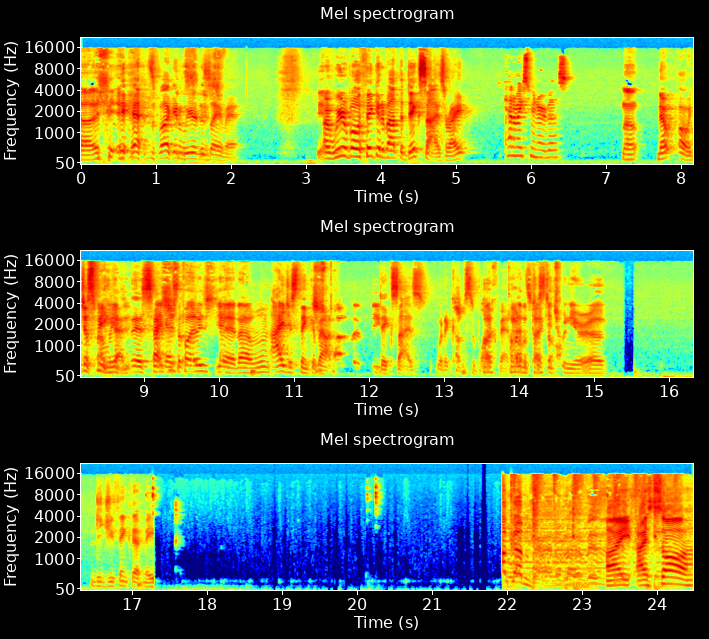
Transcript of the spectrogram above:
out yeah, it's fucking weird to say, man. Uh, we were both thinking about the dick size, right? Kind of makes me nervous. No. Nope. Oh, just me I mean, then. it's It's- just part- it's- yeah, no. well, I just think just about part dick size when it comes to black part, men. part of the package when you're. Uh, Did you think that maybe? Welcome. I I saw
